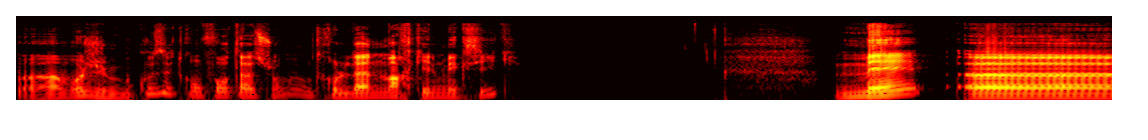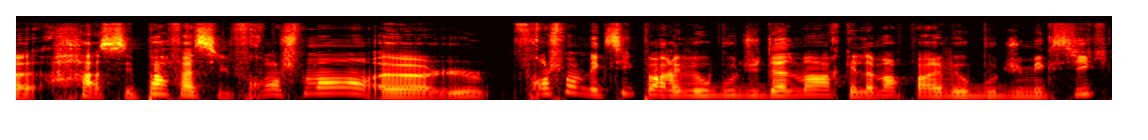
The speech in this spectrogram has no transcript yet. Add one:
Moi j'aime beaucoup cette confrontation entre le Danemark et le Mexique. Mais euh, ah, c'est pas facile. Franchement, euh, le, franchement, le Mexique peut arriver au bout du Danemark et le Danemark peut arriver au bout du Mexique.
